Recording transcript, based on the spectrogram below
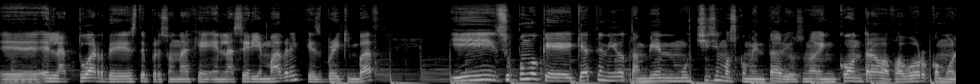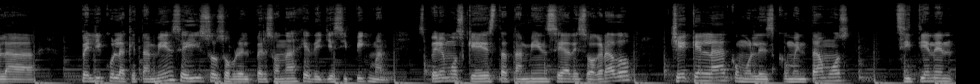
eh, el actuar de este personaje en la serie madre, que es Breaking Bad. Y supongo que, ha tenido también muchísimos comentarios en contra o a favor, como la película que también se hizo sobre el personaje de Jesse Pickman. Esperemos que esta también sea de su agrado. Chequenla, como les comentamos, si tienen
